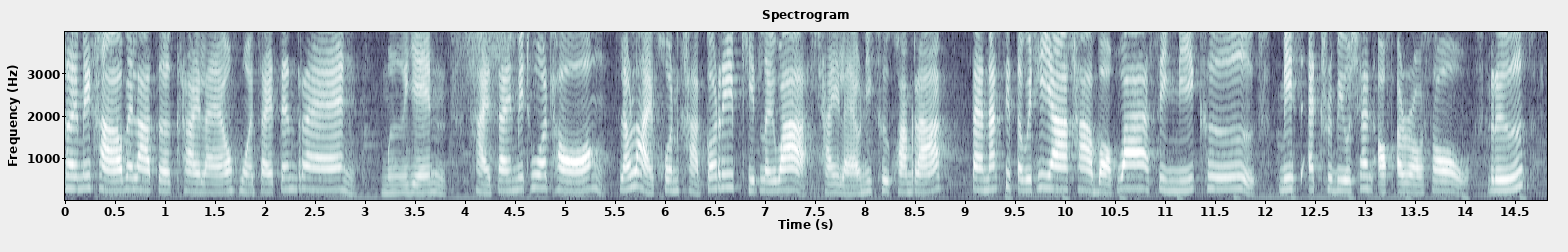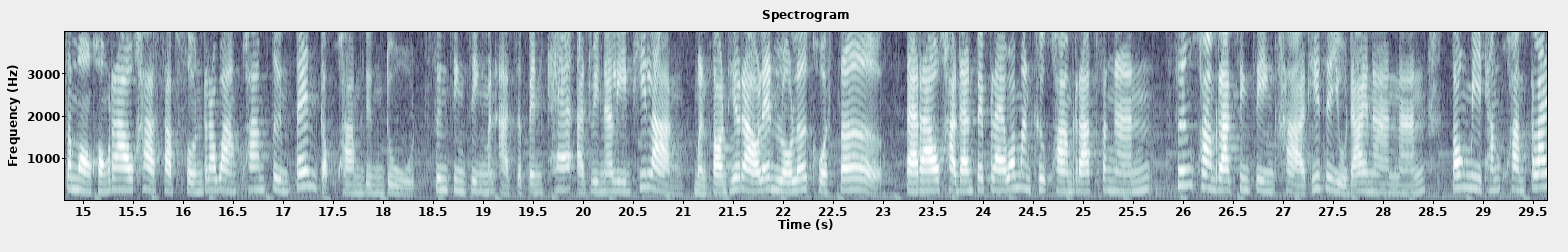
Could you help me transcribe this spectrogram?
เคยไหมคะ เวลาเจอใครแล้วหัวใจเต้นแรง มือเย็น หายใจไม่ทั่วท้อง แล้วหลายคนค่ะก็รีบคิดเลยว่า ใช่แล้วนี่คือความรัก แต่นักจิตวิทยาค่ะบอกว่าสิ่งนี้คือ misattribution of arousal หรือสมองของเราค่ะสับสนระหว่างความตื่นเต้นกับความดึงดูด ซึ่งจริง ๆ มันอาจจะเป็นแค่อะดรีนาลีนที่หลั่งเหมือนตอนที่เราเล่นโรลเลอร์โคสเตอร์แต่เราค่ะดันไปแปลว่ามันคือความรักซะงั้น ซึ่งความรักจริง ๆ ค่ะที่จะอยู่ได้นานนั้น ต้องมีทั้งความใกล้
